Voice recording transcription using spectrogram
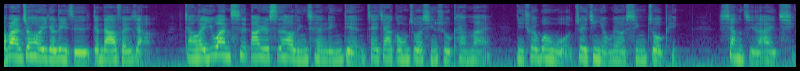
好，不然最后一个例子跟大家分享，讲了一万次。八月四号凌晨零点，在家工作，新书开卖，你却问我最近有没有新作品，像极了爱情。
